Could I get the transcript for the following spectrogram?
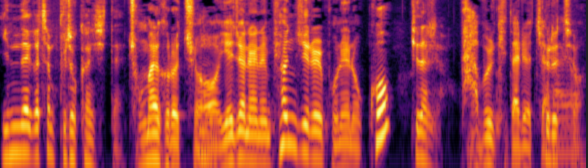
인내가 참 부족한 시대. 정말 그렇죠. 예전에는 편지를 보내놓고 기다려. 답을 기다렸잖아요. 그렇죠.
